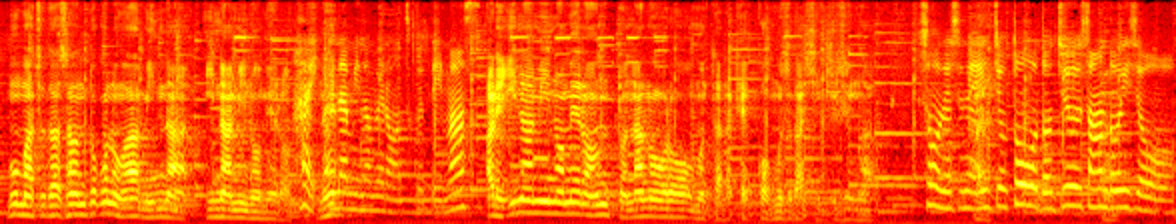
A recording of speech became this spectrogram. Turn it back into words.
はい、もう松田さんとこのはみんな稲見のメロンですね。はい、稲見のメロンを作っています。あれ稲見のメロンと名乗ろう思ったら結構難しい基準が。そうですね、はい、一応糖度13度以上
